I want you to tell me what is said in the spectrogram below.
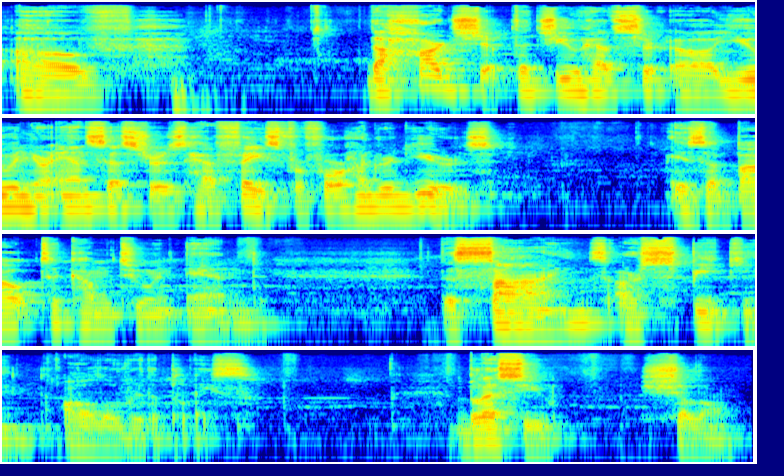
of the hardship that you have uh, you and your ancestors have faced for 400 years is about to come to an end. The signs are speaking all over the place. Bless you. Shalom.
